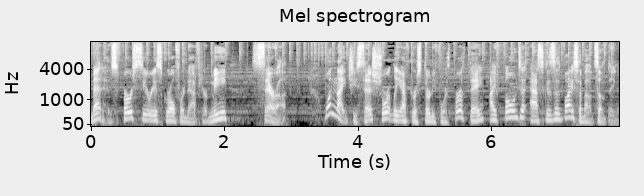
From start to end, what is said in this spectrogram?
met his first serious girlfriend after me, Sarah. One night, she says, shortly after his 34th birthday, I phoned to ask his advice about something.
